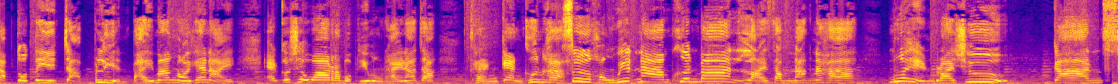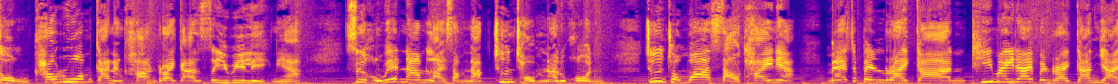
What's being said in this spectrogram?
กับตัวตีจะเปลี่ยนไปมากน้อยแค่ไหน แอดก็เชื่อว่าระบบทีมของไทยน่าจะแข็งแกร่งขึ้นค่ะ สื่อของเวียดนามเพื่อนบ้านหลายสำนักนะคะ เมื่อเห็นรายชื่อ การส่งเข้าร่วมการแข่งขันรายการซีวีลีกเนี้ย สื่อของเวียดนามหลายสำนักชื่นชมนะทุกคน ชื่นชมว่าสาวไทยเนี่ยแม้จะเป็นรายการที่ไม่ได้เป็นรายการใหญ่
